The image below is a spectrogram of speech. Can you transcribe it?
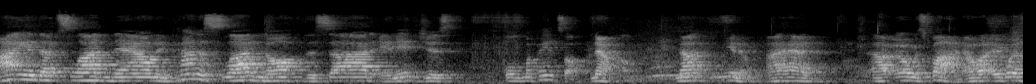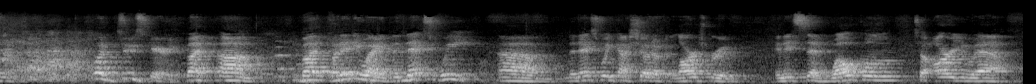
I end up sliding down and kind of sliding off the side, and it just pulls my pants off. Now, not you know, I had I, it was fine. I, it wasn't wasn't too scary, but um, but but anyway, the next week, um, the next week I showed up at large group, and it said "Welcome to RUF."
